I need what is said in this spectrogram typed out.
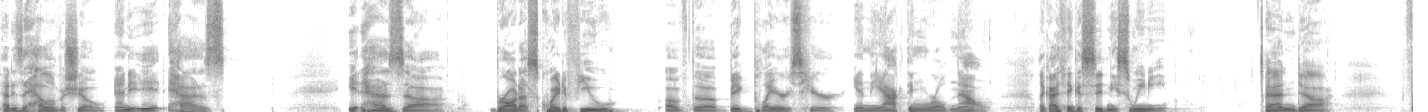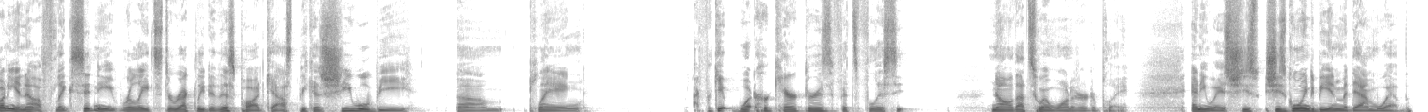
that is a hell of a show, and it has it has uh, brought us quite a few of the big players here in the acting world now. Like I think of Sydney Sweeney, and uh, funny enough, like Sydney relates directly to this podcast because she will be um, playing. I forget what her character is. If it's Felicity, no, that's who I wanted her to play. Anyways, she's she's going to be in Madame Web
